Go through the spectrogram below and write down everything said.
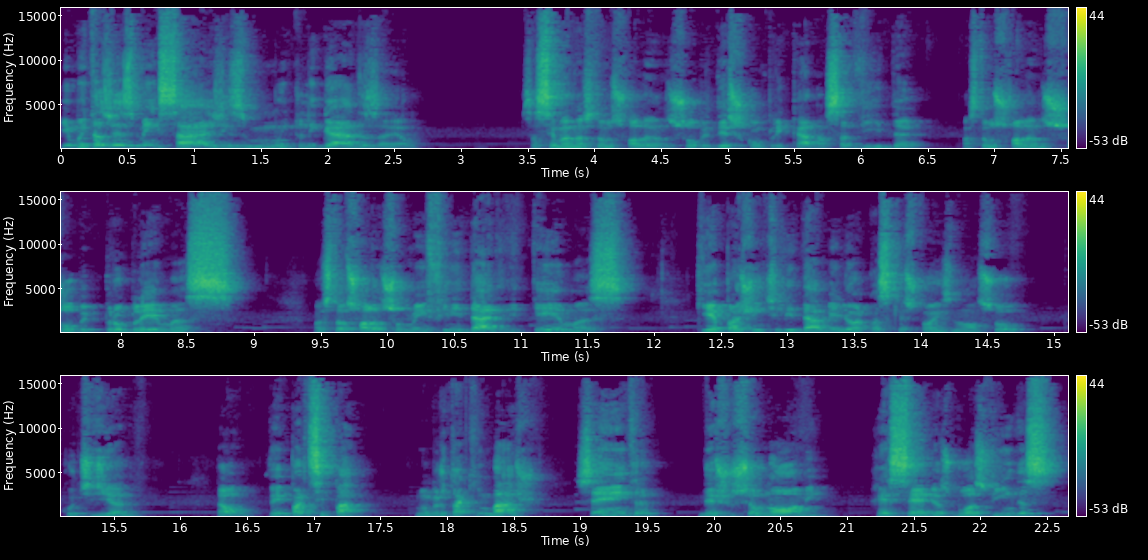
e muitas vezes mensagens muito ligadas a ela. Essa semana nós estamos falando sobre descomplicar nossa vida, nós estamos falando sobre problemas, nós estamos falando sobre uma infinidade de temas que é para a gente lidar melhor com as questões do nosso cotidiano. Então, vem participar. O número está aqui embaixo. Você entra, deixa o seu nome, recebe as boas-vindas,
